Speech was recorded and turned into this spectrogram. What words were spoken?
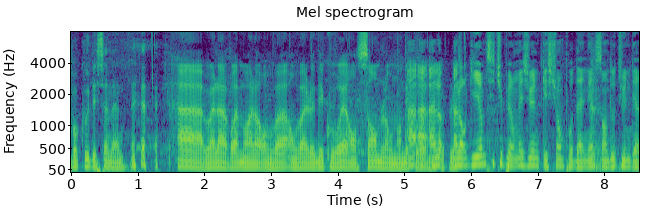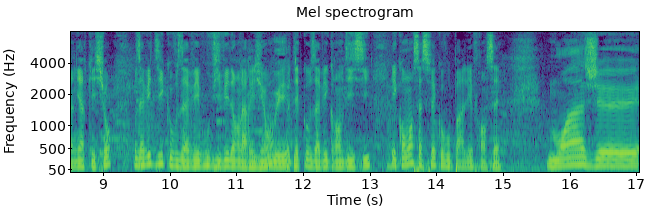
beaucoup de semaines. Ah, voilà, vraiment. Alors, on va, on va le découvrir ensemble. On en Ah, découvrira ah, alors, un peu plus. alors, Guillaume, si tu permets, j'ai une question pour Daniel, sans doute une dernière question. Vous avez dit que vous avez, vous vivez dans la région. Oui. Peut-être que vous avez grandi ici. Et comment ça se fait que vous parliez français? Moi, je,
